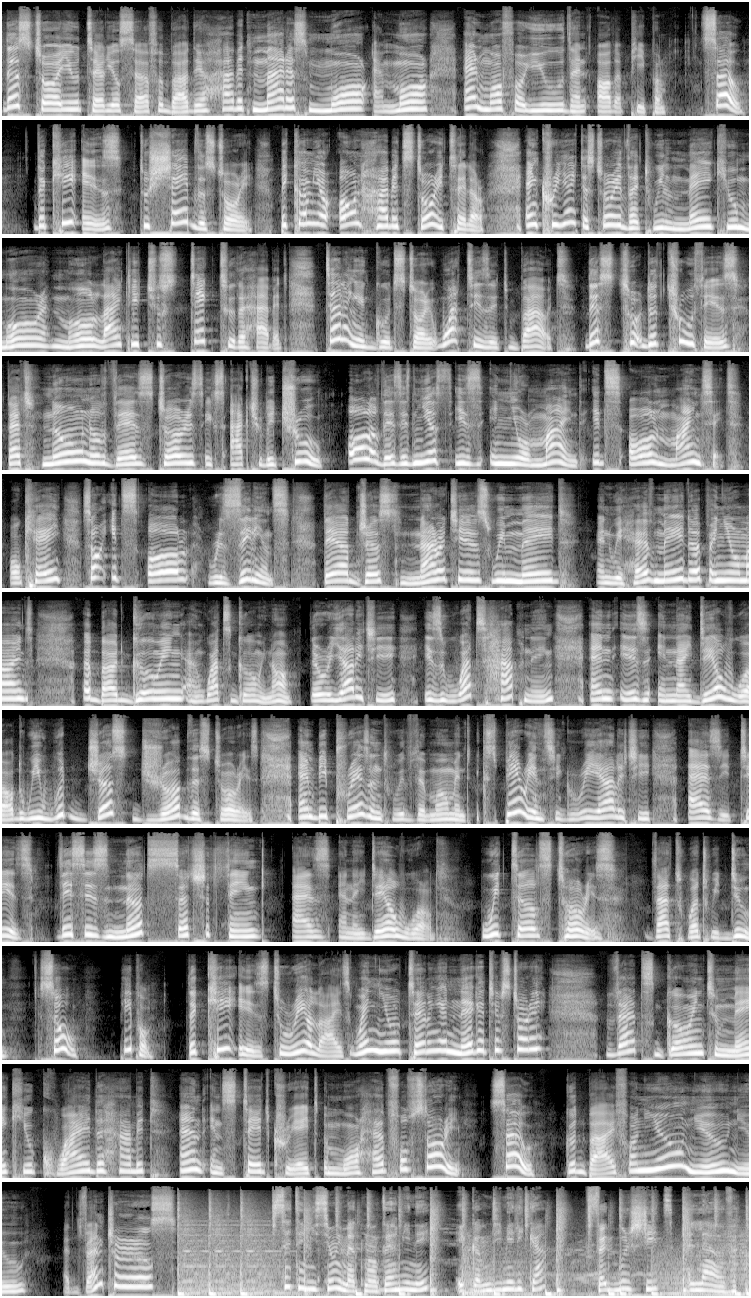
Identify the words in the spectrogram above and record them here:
The story you tell yourself about your habit matters more and more and more for you than other people. So, the key is to shape the story, become your own habit storyteller, and create a story that will make you more and more likely to stick to the habit. Telling a good story, what is it about? The, sto- the truth is that none of these stories is actually true. All of this is just is in your mind. It's all mindset, okay? So it's all resilience. They are just narratives we made and we have made up in your mind about going and what's going on. The reality is what's happening and is in an ideal world we would just drop the stories and be present with the moment, experiencing reality as it is. This is not such a thing as an ideal world. We tell stories. That's what we do. So, people, the key is to realize when you're telling a negative story, that's going to make you quiet the habit and instead create a more helpful story. So, goodbye for new, new, new adventures! Cette émission est maintenant terminée et comme dit Melika, fuck bullshit, love.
